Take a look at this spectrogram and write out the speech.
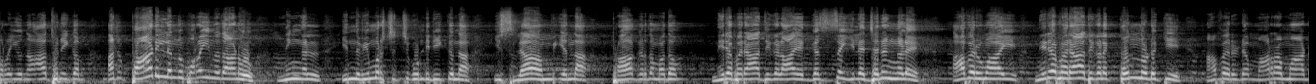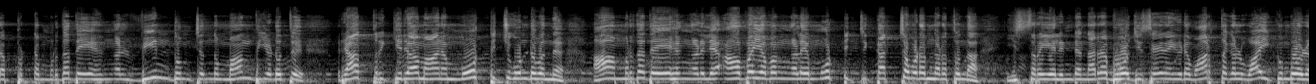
പറയുന്ന ആധുനികം അത് പാടില്ലെന്ന് പറയുന്നതാണോ? നിങ്ങൾ ഇന്ന് വിമർശിച്ചു കൊണ്ടിരിക്കുന്ന ഇസ്ലാം എന്ന പ്രാകൃത മതം നിരപരാധികളായ ഗസയിലെ ജനങ്ങളെ അവരുമായി നിരപരാധികളെ കൊന്നൊടുക്കി അവരുടെ മറമാടപ്പെട്ട മൃതദേഹങ്ങൾ വീണ്ടും ചെന്ന് മാന്തിയെടുത്ത് രാത്രിക്ക് രാമാനം മോട്ടിച്ചു കൊണ്ടുവന്ന് ആ മൃതദേഹങ്ങളിലെ അവയവങ്ങളെ മോട്ടിച്ച് കച്ചവടം നടത്തുന്ന ഇസ്രയേലിന്റെ നരഭോജി സേനയുടെ വാർത്തകൾ വായിക്കുമ്പോൾ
